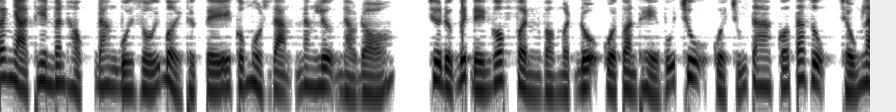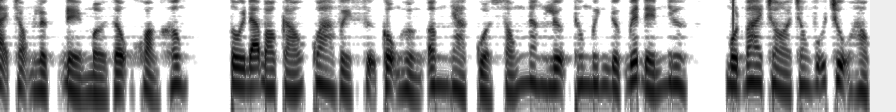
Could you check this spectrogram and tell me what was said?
Các nhà thiên văn học đang bối rối bởi thực tế có một dạng năng lượng nào đó, chưa được biết đến góp phần vào mật độ của toàn thể vũ trụ của chúng ta có tác dụng chống lại trọng lực để mở rộng khoảng không. Tôi đã báo cáo qua về sự cộng hưởng âm nhạc của sóng năng lượng thông minh được biết đến như một vai trò trong vũ trụ học.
